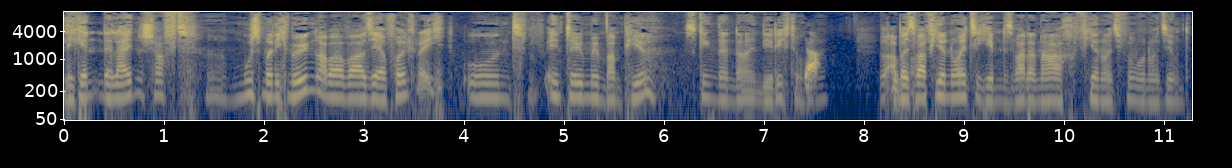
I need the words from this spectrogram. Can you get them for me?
Legenden der Leidenschaft. Äh, Muss man nicht mögen, aber war sehr erfolgreich. Und Interview mit dem Vampir. Das ging dann da in die Richtung. Ja. ne? Aber es war 94 eben, das war danach 94, 95 und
